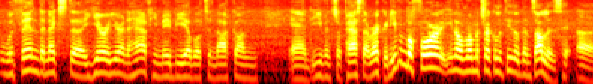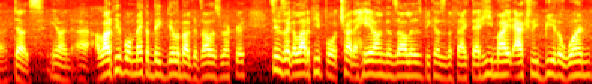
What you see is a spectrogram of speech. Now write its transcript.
Within the next uh, year, year and a half, he may be able to knock on and even surpass that record, even before you know Roman Chocolatito Gonzalez uh, does. You know, and, uh, a lot of people make a big deal about Gonzalez's record. It seems like a lot of people try to hate on Gonzalez because of the fact that he might actually be the one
